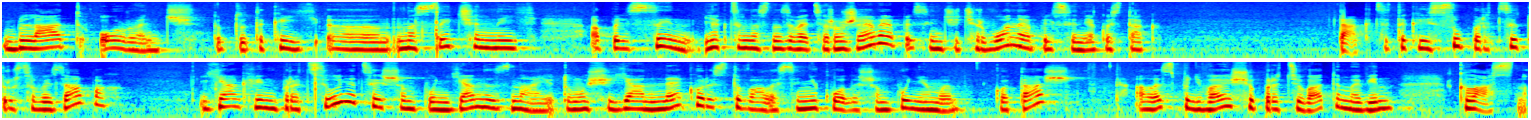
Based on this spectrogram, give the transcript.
Blood orange, тобто такий е, насичений апельсин. Як це в нас називається? Рожевий апельсин чи червоний апельсин? Якось так. Так, це такий супер цитрусовий запах. Як він працює, цей шампунь, я не знаю, тому що я не користувалася ніколи шампунями котаж. Але сподіваюся, що працюватиме він класно.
